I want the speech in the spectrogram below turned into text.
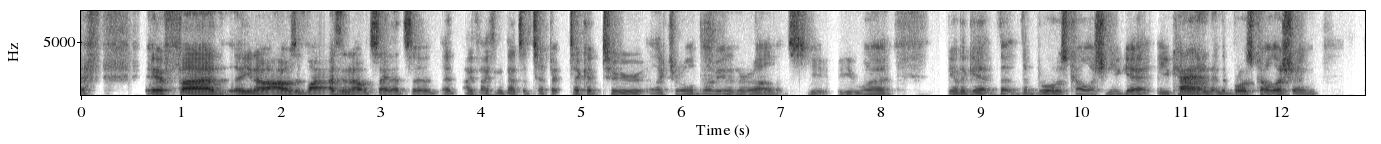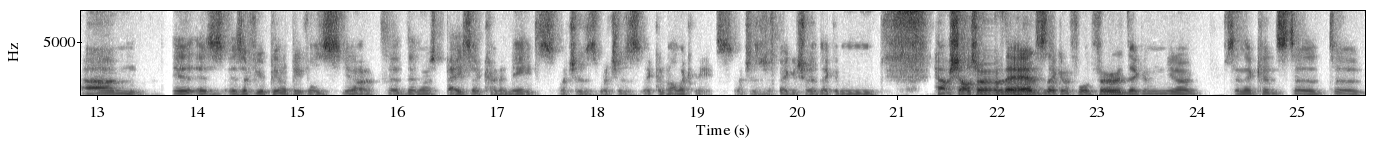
if uh, you know I was advising, I would say that's a, a I, I think that's a tip, ticket to electoral oblivion and irrelevance. You you want to be able to get the, the broadest coalition you get, you can. And the broadest coalition um, is, is if you appeal to people's, you know, the, the most basic kind of needs, which is which is economic needs, which is just making sure that they can have shelter over their heads, they can afford food, they can, you know, send their kids to, to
